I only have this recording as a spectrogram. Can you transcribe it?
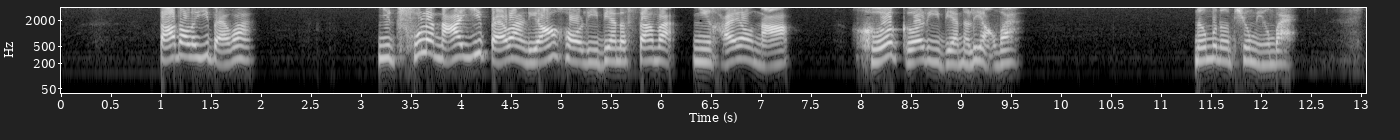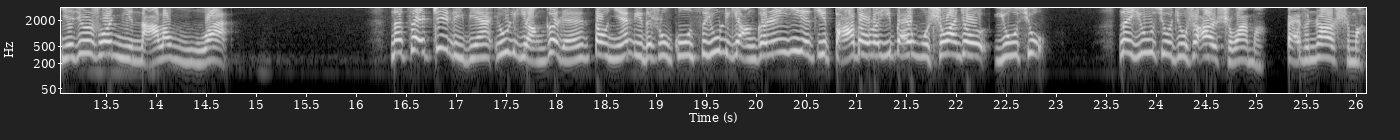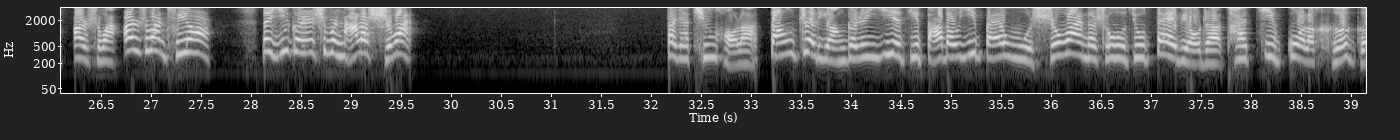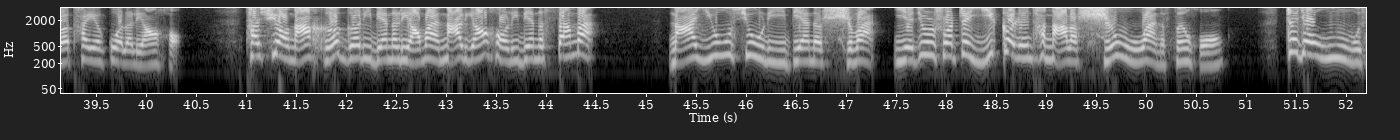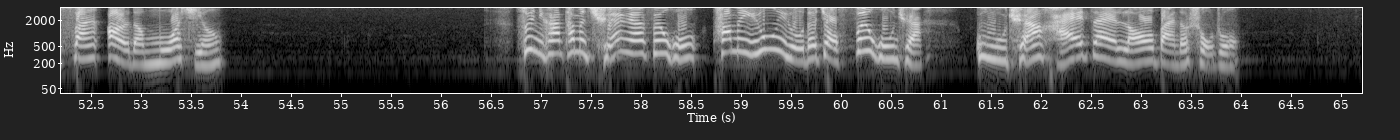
达到了一百万，你除了拿一百万良好里边的三万，你还要拿合格里边的两万。能不能听明白？也就是说，你拿了五万，那在这里边有两个人到年底的时候，公司有两个人业绩达到了一百五十万，叫优秀。那优秀就是二十万嘛，百分之二十嘛，二十万，二十万除以二，那一个人是不是拿了十万？大家听好了，当这两个人业绩达到一百五十万的时候，就代表着他既过了合格，他也过了良好。他需要拿合格里边的两万，拿良好里边的三万，拿优秀里边的十万，也就是说，这一个人他拿了十五万的分红，这叫五三二的模型。所以你看，他们全员分红，他们拥有的叫分红权，股权还在老板的手中。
